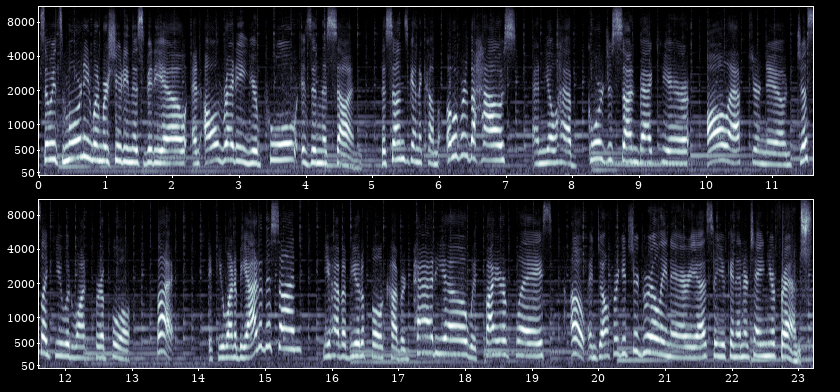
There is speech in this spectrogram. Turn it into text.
So it's morning when we're shooting this video and already your pool is in the sun. The sun's gonna come over the house and you'll have gorgeous sun back here all afternoon, just like you would want for a pool. But if you want to be out of the sun, you have a beautiful covered patio with fireplace. Oh, and don't forget your grilling area so you can entertain your friends.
